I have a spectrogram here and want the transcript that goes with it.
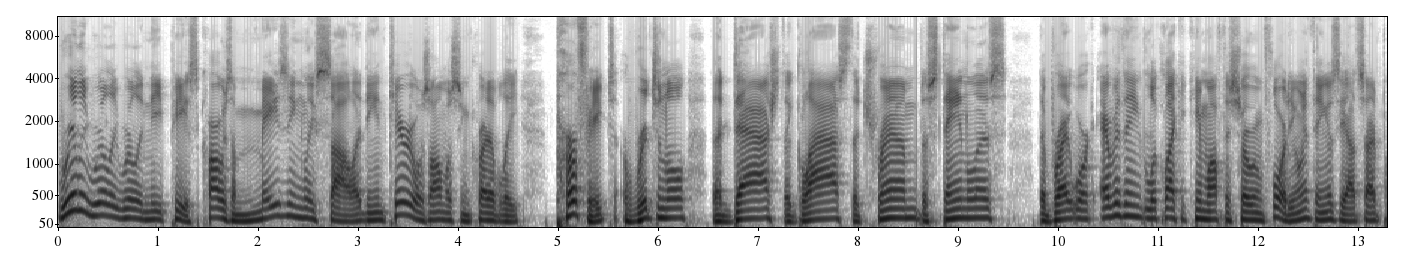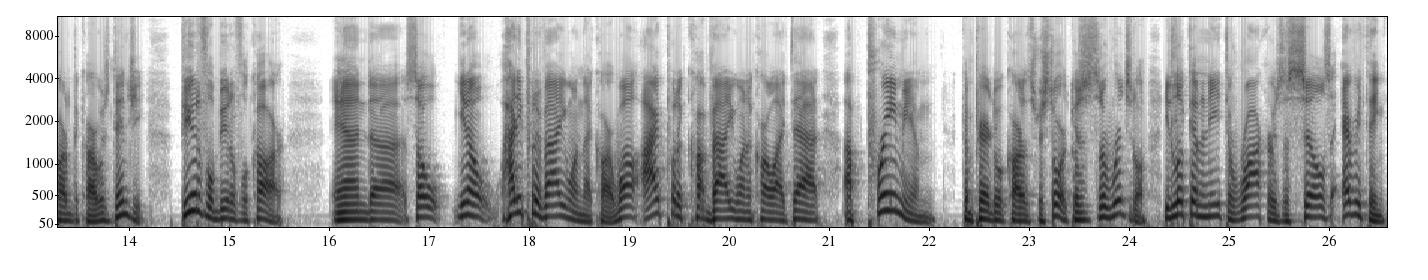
Really, really, really neat piece. Car was amazingly solid. The interior was almost incredibly perfect, original. The dash, the glass, the trim, the stainless, the bright work, everything looked like it came off the showroom floor. The only thing is the outside part of the car was dingy. Beautiful, beautiful car. And uh, so, you know, how do you put a value on that car? Well, I put a car, value on a car like that, a premium compared to a car that's restored because it's original. You looked underneath the rockers, the sills, everything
